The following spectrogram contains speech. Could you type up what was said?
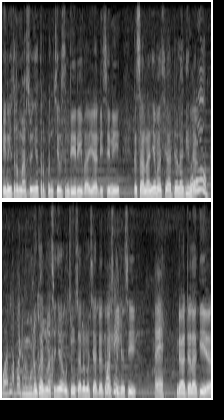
ini termasuknya terpencil sendiri Pak ya di sini. Ke sananya masih ada lagi enggak? Oh banyak pak. Bukan kan, ya. maksudnya ujung sana masih ada transmigrasi. Eh Nggak ada lagi ya.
